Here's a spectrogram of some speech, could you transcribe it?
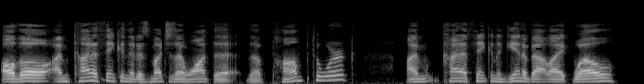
Although I'm kind of thinking that as much as I want the, the pump to work, I'm kind of thinking again about like, well,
